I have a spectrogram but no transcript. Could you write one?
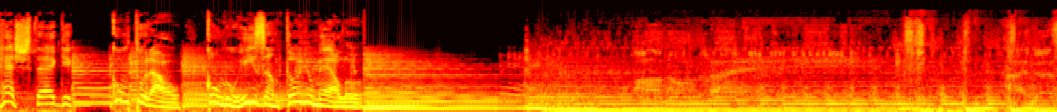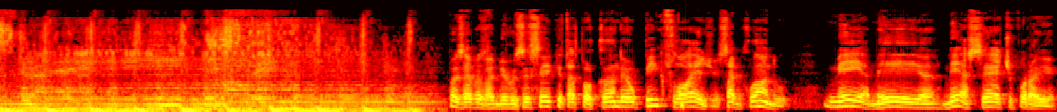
Hashtag Cultural com Luiz Antônio Melo. Pois é, meus amigos, esse aí que está tocando é o Pink Floyd. Sabe quando? 66, 67 por aí.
